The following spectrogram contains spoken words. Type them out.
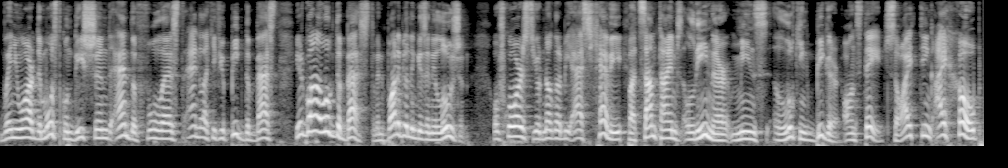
when you are the most conditioned and the fullest, and like if you pick the best, you're gonna look the best. Mean, bodybuilding is an illusion. Of course, you're not gonna be as heavy, but sometimes leaner means looking bigger on stage. So I think, I hope,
